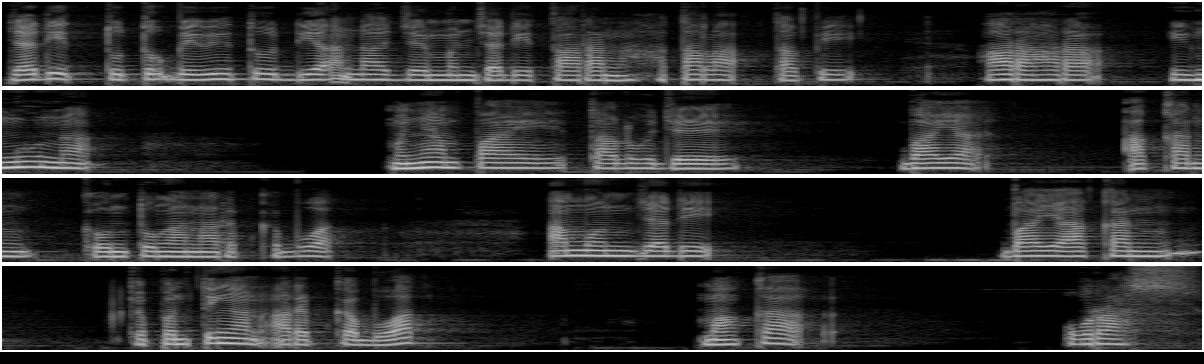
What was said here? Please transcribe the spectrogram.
Jadi tutuk biwi itu dia anda aja menjadi taran hatala tapi hara-hara inguna menyampai talu je baya akan keuntungan arep kebuat amun jadi baya akan kepentingan arep kebuat maka uras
